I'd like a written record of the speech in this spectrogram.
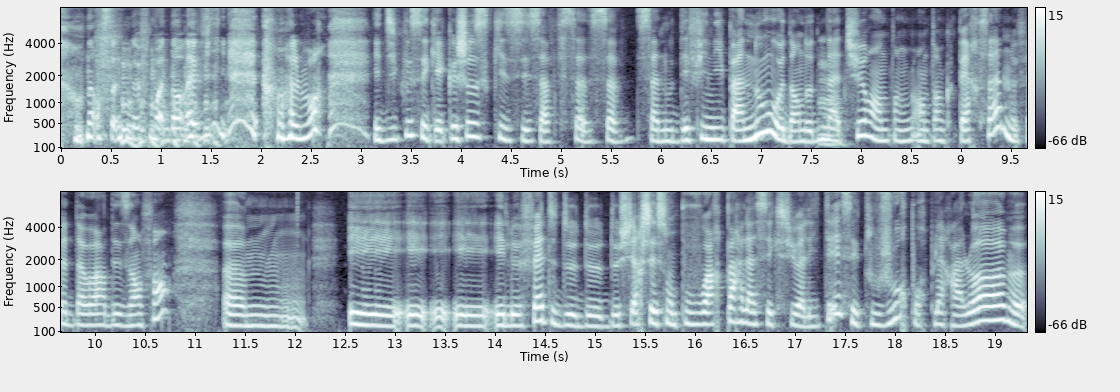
on est enceinte neuf mois dans la vie, normalement. Et du coup, c'est quelque chose qui, ça, ça, ça, ça, nous définit pas nous, dans notre mm. nature en tant, en tant que personne, le fait d'avoir des enfants. Euh, et, et, et, et, le fait de, de, de, chercher son pouvoir par la sexualité, c'est toujours pour plaire à l'homme,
